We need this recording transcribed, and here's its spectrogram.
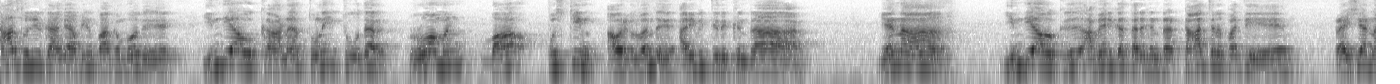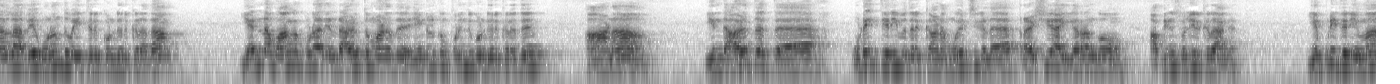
யார் சொல்லியிருக்காங்க அப்படின்னு பார்க்கும்போது இந்தியாவுக்கான துணை தூதர் ரோமன் பா புஸ்கின் அவர்கள் வந்து அறிவித்திருக்கின்றார். ஏன்னா இந்தியாவுக்கு அமெரிக்கா தருகின்ற டார்ச்சரை பத்தி ரஷ்யா நல்லாவே உணர்ந்து வைத்திருக் கொண்டிருக்கிறதா? என்ன வாங்கக்கூடாது என்ற அழுத்தமானது எங்களுக்கும் புரிந்து கொண்டிருக்கிறது. ஆனா இந்த அழுத்தத்தை உடை தெரிவதற்கான முயற்சிகளை ரஷ்யா இறங்கும் அப்படின்னு சொல்லியிருக்கிறாங்க. எப்படி தெரியுமா?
